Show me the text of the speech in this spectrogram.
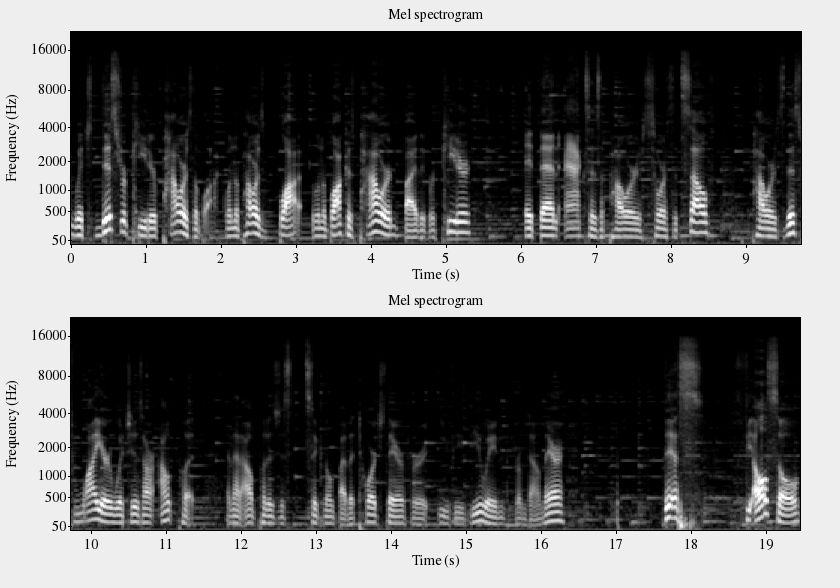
which this repeater powers the block. When the power's block when the block is powered by the repeater, it then acts as a power source itself, powers this wire which is our output. And that output is just signaled by the torch there for easy viewing from down there. This also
